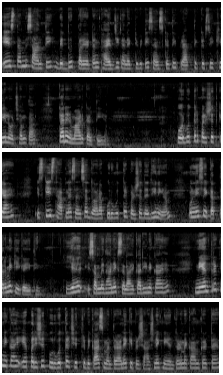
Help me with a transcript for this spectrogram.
ये स्तंभ शांति, विद्युत पर्यटन 5G कनेक्टिविटी, संस्कृति, प्राकृतिक कृषि, खेल और क्षमता का निर्माण करती है। पूर्वोत्तर परिषद क्या है? इसकी स्थापना संसद द्वारा पूर्वोत्तर परिषद अधिनियम उन्नीस सौ इकहत्तर में की गई थी। यह संवैधानिक सलाहकारी निकाय है। नियंत्रक निकाय यह परिषद पूर्वोत्तर क्षेत्र विकास मंत्रालय के प्रशासनिक नियंत्रण में काम करता है।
